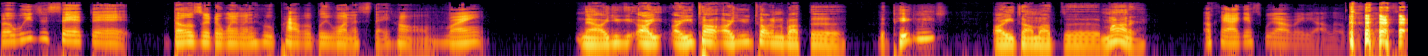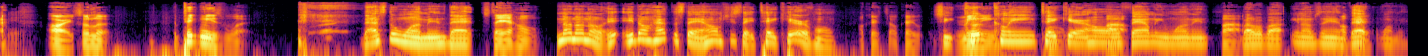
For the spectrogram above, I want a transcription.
But we just said that those are the women who probably want to stay home, right? Now, are you are you- are you talk are you talking about the the pick me's? Or are you talking about the modern? Okay, I guess we already all over the place with it. All right, so look, the pick me is what? That's the woman that Stay at home. no no no. It, it don't have to stay at home. She say take care of home. Okay, okay, She Meaning- cook, clean, take Boom. care of home, Wow. family woman, wow. blah blah blah. You know what I'm saying? Okay. That woman.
